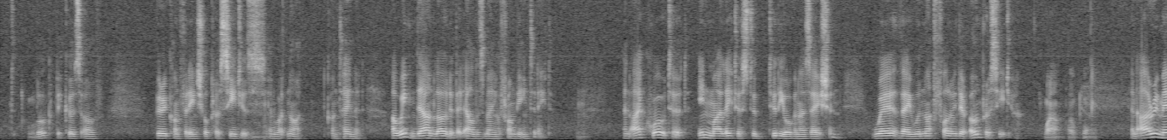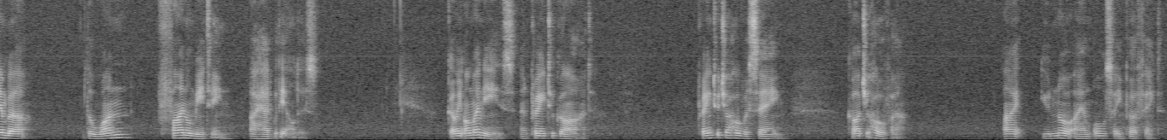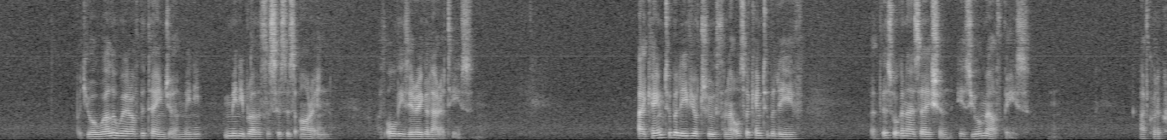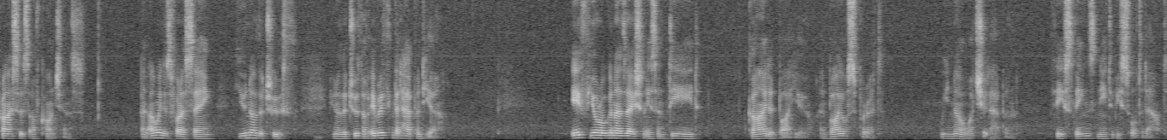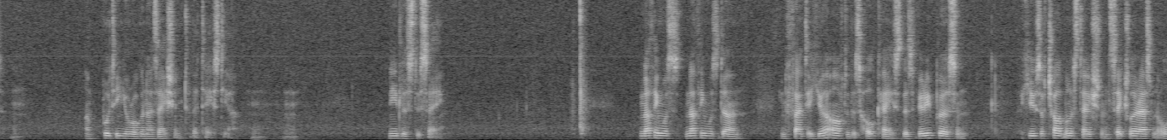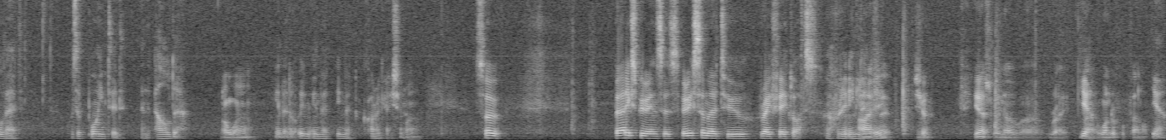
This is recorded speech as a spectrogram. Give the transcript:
book because of very confidential procedures Mhm. and whatnot contain it. I went and downloaded that elders' manual from the internet. Mm. And I quoted in my letters to, to the organization where they were not following their own procedure. Wow, okay. And I remember the one final meeting I had with the elders. Going on my knees and praying to God, praying to Jehovah, saying, God Jehovah, I you know I am also imperfect, but you are well aware of the danger many many brothers and sisters are in with all these irregularities. I came to believe your truth, and I also came to believe that this organization is your mouthpiece. I've got a crisis of conscience. And I went as far as saying, You know the truth. You know the truth of everything that happened here. If your organization is indeed guided by you and by your spirit, we know what should happen. These things need to be sorted out. Mm. I'm putting your organization to the test here. Mm, mm. Needless to say, nothing was nothing was done. In fact, a year after this whole case, this very person, accused of child molestation and sexual harassment, and all that, was appointed an elder Oh, wow, in that in, in that in that congregation. wow. So bad experiences, very similar to Ray Faircloth's over in England. I eh? see. Sure. Mm. Yes, we know uh, Ray. Yeah. Uh, Wonderful fellow. Yeah.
